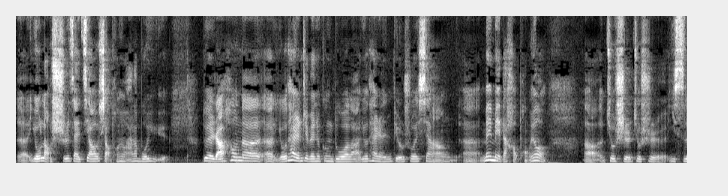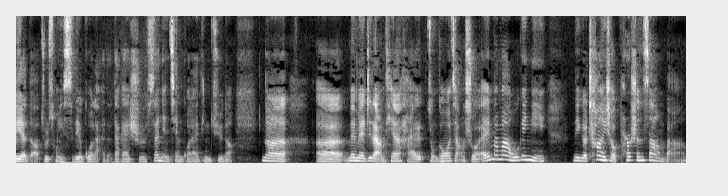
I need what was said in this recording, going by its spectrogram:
呃有老师在教小朋友阿拉伯语。对，然后呢，呃，犹太人这边就更多了。犹太人，比如说像呃妹妹的好朋友，呃，就是就是以色列的，就是从以色列过来的，大概是三年前过来定居的。那呃，妹妹这两天还总跟我讲说，哎，妈妈，我给你那个唱一首 Persian song 吧，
